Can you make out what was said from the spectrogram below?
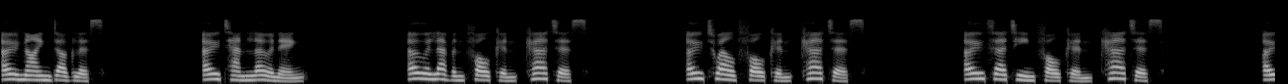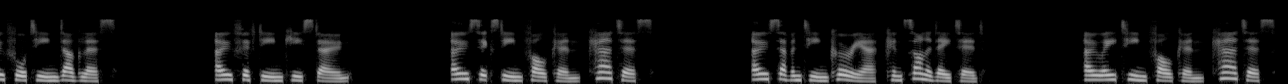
09 Douglas. 010 Loening. 011 Falcon, Curtiss 012 Falcon, Curtiss 013 Falcon, Curtiss 014 Douglas O-15 Keystone. O-16 Falcon, Curtiss, O-17 Courier, Consolidated. O-18 Falcon, Curtiss,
